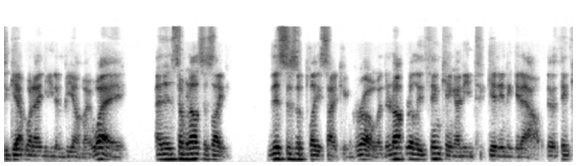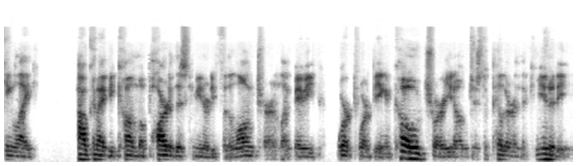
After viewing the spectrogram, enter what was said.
to get what I need and be on my way? And then someone else is like, this is a place I can grow. And they're not really thinking I need to get in and get out. They're thinking like, how can I become a part of this community for the long term? Like maybe work toward being a coach or you know just a pillar in the community.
